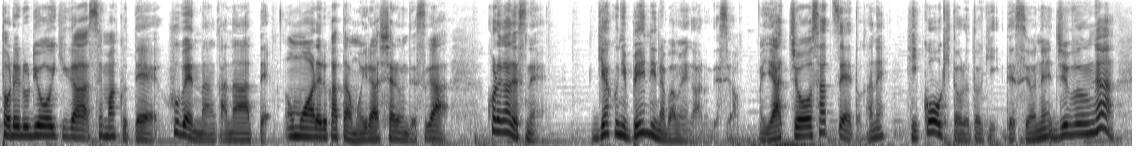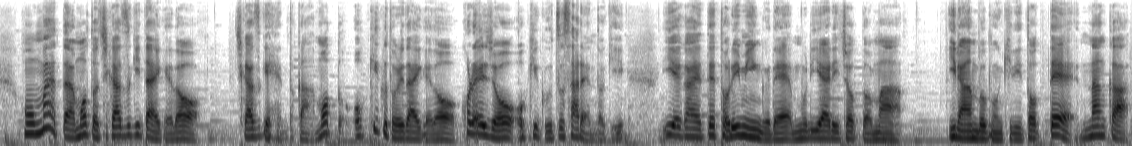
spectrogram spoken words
取れる領域が狭くて不便なんかなって思われる方もいらっしゃるんですが、これがですね、逆に便利な場面があるんですよ。野鳥撮影とかね、飛行機撮るときですよね。自分が、ほんまやったらもっと近づきたいけど、近づけへんとか、もっと大きく撮りたいけど、これ以上大きく映されんとき、家帰ってトリミングで無理やりちょっとまあ、いらん部分切り取って、なんか、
